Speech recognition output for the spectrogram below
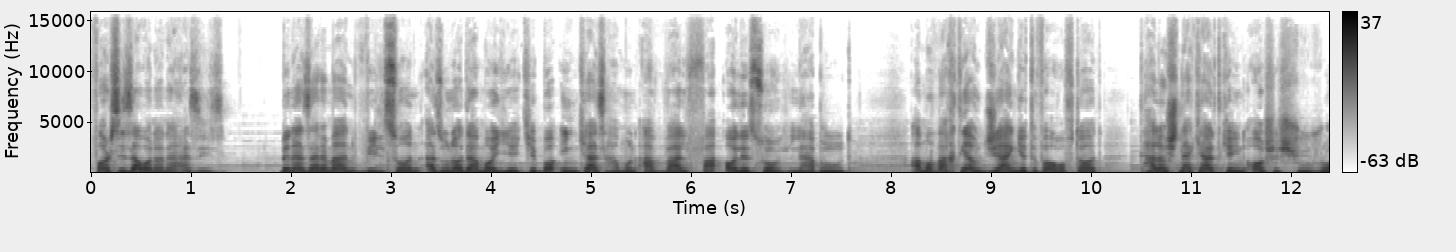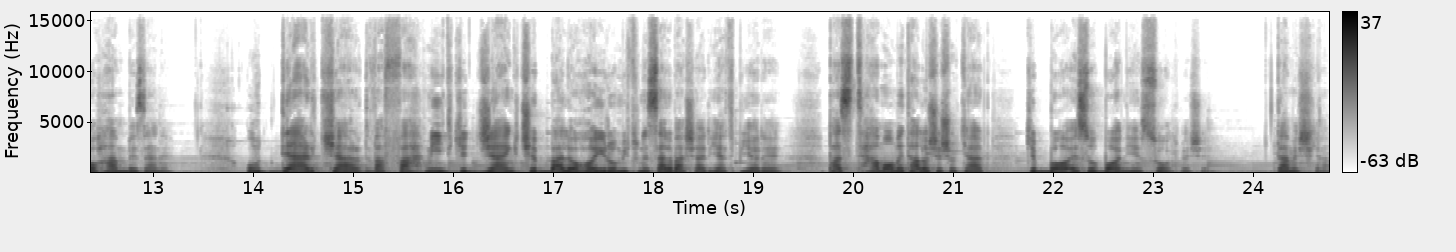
فارسی زبانان عزیز به نظر من ویلسون از اون آدماییه که با اینکه از همون اول فعال صلح نبود اما وقتی هم جنگ اتفاق افتاد تلاش نکرد که این آش شور رو هم بزنه. او درک کرد و فهمید که جنگ چه بلاهایی رو می‌تونه سر بشریت بیاره. پس تمام تلاشش رو کرد که باعث و بانی صلح بشه. دمش کم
